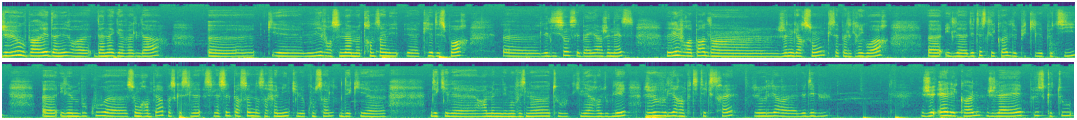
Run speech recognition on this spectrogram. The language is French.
Je vais vous parler d'un livre d'Anna Gavalda. Euh, qui le livre se nomme 35 kilos d'espoir. L'édition c'est Bayard Jeunesse. Le livre parle d'un jeune garçon qui s'appelle Grégoire. il déteste l'école depuis qu'il est petit. il aime beaucoup son grand-père parce que c'est la, seule personne dans sa famille qui le console dès qu'il euh, ramène des mauvaises notes ou qu'il est redoublé. Je vais vous lire un petit extrait. Je vais vous lire euh, le début. Je hais l'école, je la hais plus que tout,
